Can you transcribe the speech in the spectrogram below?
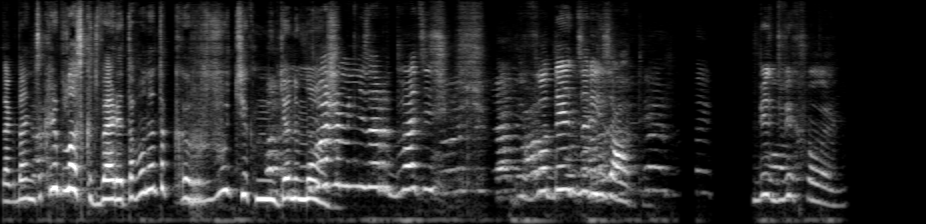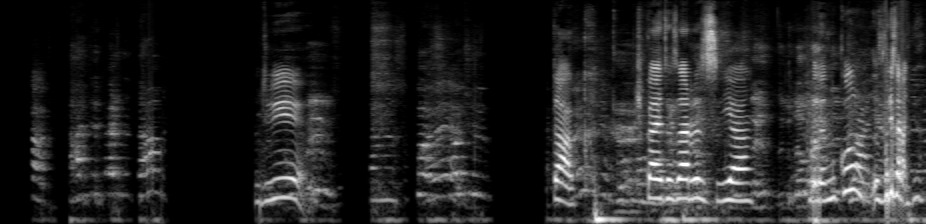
Так, Дань, закрий, будь ласка, двері, та вони так ржуть, як ну, я не можу. Може мені зараз 20 годин залізати? Тобі дві хвилини. Дві. Так, чекайте, зараз я хвилинку. Зрізаю.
